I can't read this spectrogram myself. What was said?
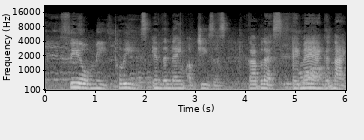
Fill me, please, in the name of Jesus. God bless. Amen. Good night.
